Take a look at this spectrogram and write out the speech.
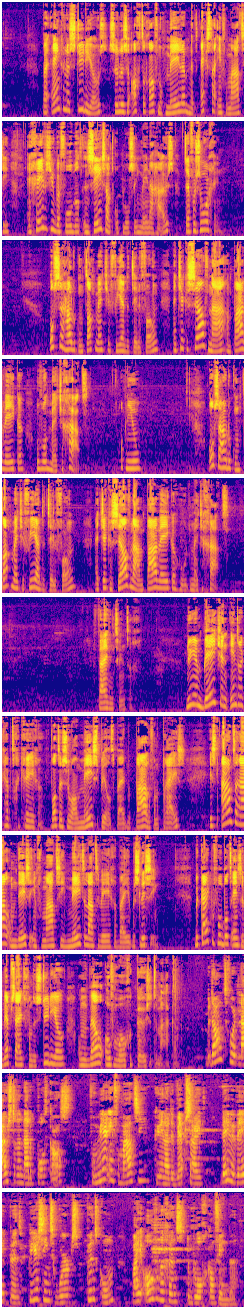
Bij enkele studio's zullen ze achteraf nog mailen met extra informatie en geven ze je bijvoorbeeld een zeezoutoplossing mee naar huis ter verzorging. Of ze houden contact met je via de telefoon en checken zelf na een paar weken hoeveel het met je gaat. Opnieuw. Of ze houden contact met je via de telefoon en checken zelf na een paar weken hoe het met je gaat. 25. Nu je een beetje een indruk hebt gekregen wat er zoal meespeelt bij het bepalen van een prijs, is het aan te raden om deze informatie mee te laten wegen bij je beslissing. Bekijk bijvoorbeeld eens de website van de studio om een wel overwogen keuze te maken. Bedankt voor het luisteren naar de podcast. Voor meer informatie kun je naar de website www.piercingsworks.com waar je overigens de blog kan vinden.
